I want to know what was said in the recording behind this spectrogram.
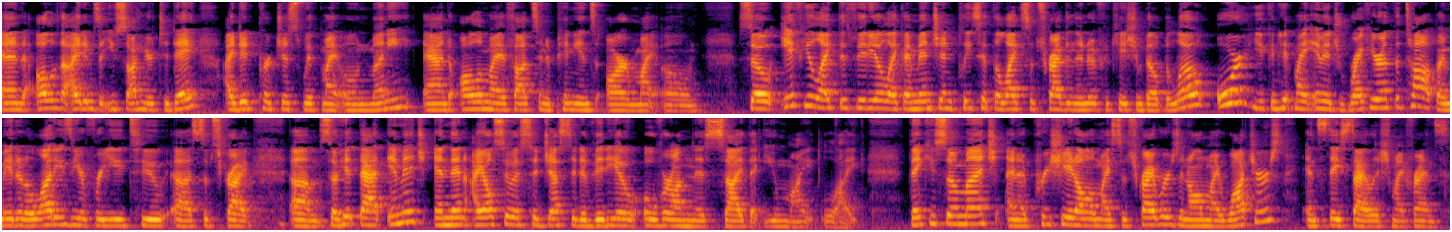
and all of the items that you saw here today, I did purchase with my own money and all of my thoughts and opinions are my own. So if you like this video, like I mentioned, please hit the like, subscribe, and the notification bell below, or you can hit my image right here at the top. I made it a lot easier for you to uh, subscribe. Um, so hit that image, and then I also suggested a video over on this side that you might like. Thank you so much, and I appreciate all of my subscribers and all my watchers, and stay stylish, my friends.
